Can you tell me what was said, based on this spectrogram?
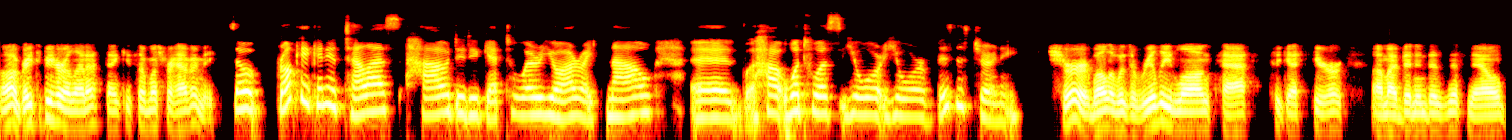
Oh, great to be here, Elena. Thank you so much for having me. So, Rocky, can you tell us how did you get to where you are right now? Uh, how what was your your business journey? Sure. Well, it was a really long path to get here. Um, I've been in business now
